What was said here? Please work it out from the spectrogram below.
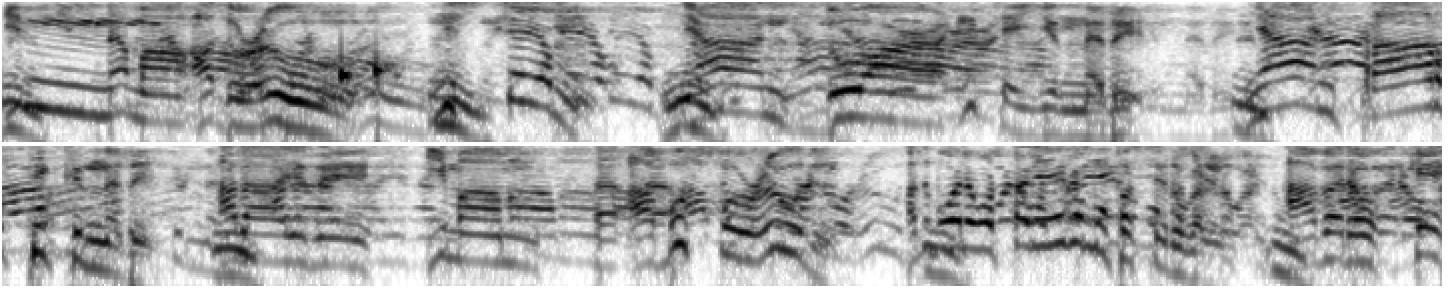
ഇന്നമാ നിശ്ചയം ഞാൻ ചെയ്യുന്നത്. ഞാൻ പ്രാർത്ഥിക്കുന്നത്. അതായത് ഇമാം അബു അതുപോലെ ഒട്ടനേകം മുഫസ്സിറുകൾ അവരൊക്കെ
